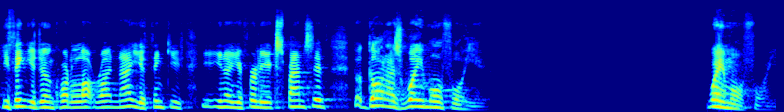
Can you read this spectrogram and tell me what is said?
You think you're doing quite a lot right now. You think you, you know, you're fairly expansive, but God has way more for you. Way more for you.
